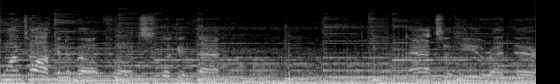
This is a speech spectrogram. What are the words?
Here's what I'm talking about, folks. Look at that. That's a view right there.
